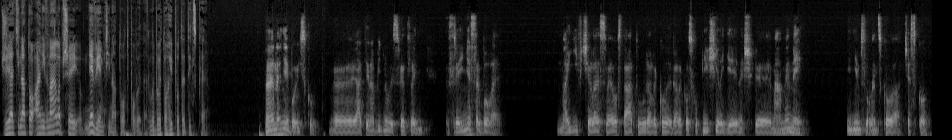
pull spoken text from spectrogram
Čiže ja ti na to ani v najlepšej, neviem ti na to odpovedať, lebo je to hypotetické. Ne, není, Borisku. E, já ti nabídnu vysvětlení. Zřejmě Srbové mají v čele svého státu daleko, daleko schopnější lidi, než e, máme my, jiním Slovensko a Česko.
